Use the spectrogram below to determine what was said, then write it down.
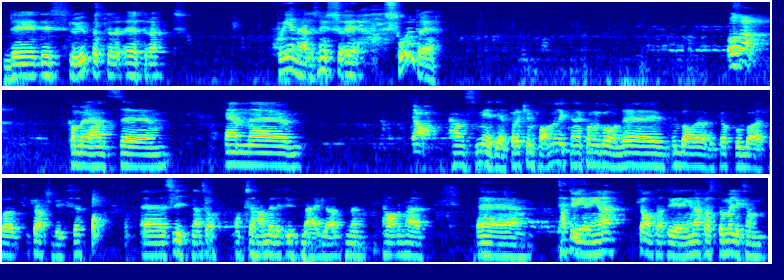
Det, det slog upp ett, ett rött sken här alldeles nyss. Eh, Såg du inte det? Osman! Kommer hans... Eh, en... Eh, ja, hans medhjälpare, kumpanen liknande, kommer gående i bara överkropp och bara ett par kvartsbyxor. Eh, slitna så. Också han väldigt utmärglad men har de här eh, tatueringarna. Klantatueringarna fast de är liksom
